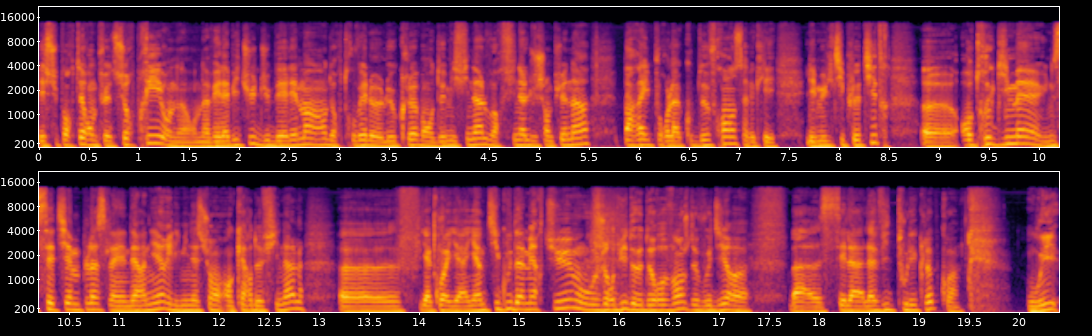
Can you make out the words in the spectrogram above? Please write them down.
les, supporters ont pu être surpris. On, avait l'habitude du BLM1 hein, de retrouver le, club en demi-finale, voire finale du championnat. Pareil pour la Coupe de France avec les, les multiples titres. Euh, entre guillemets, une septième place l'année dernière, élimination en quart de finale. Euh, Il y a quoi? Il y a, un petit goût d'amertume ou aujourd'hui de, revanche de vous dire, euh, bah, c'est la vie de tous les clubs, quoi? Oui,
